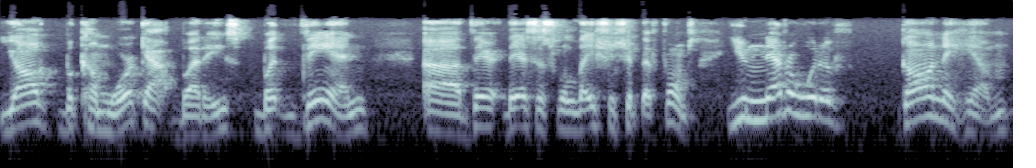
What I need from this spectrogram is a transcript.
Y'all become workout buddies, but then uh, there, there's this relationship that forms. You never would have gone to him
